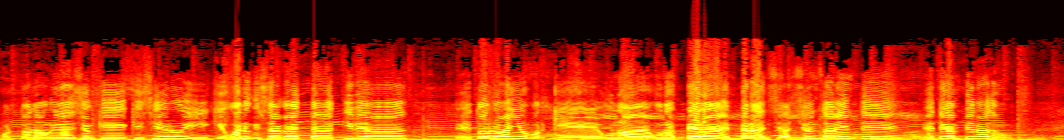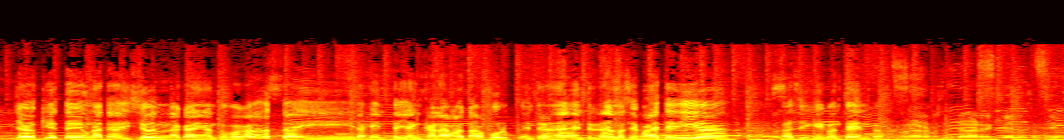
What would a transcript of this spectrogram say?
Por toda la organización que, que hicieron y qué bueno que se haga esta actividad eh, todos los años, porque uno, espera, espera ansiosamente este campeonato. Ya que esta es una tradición acá en Antofagasta y la gente allá en Calama está full entrenándose para este día, así que contento. Ahora representar la región en Santiago.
